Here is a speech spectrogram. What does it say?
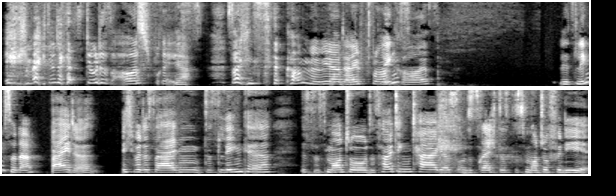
Ich möchte, dass du das aussprichst. Ja. Sonst kommen wir wieder Oder bei Frog links? raus. Jetzt links oder? Beide. Ich würde sagen, das linke ist das Motto des heutigen Tages und das rechte ist das Motto für die,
